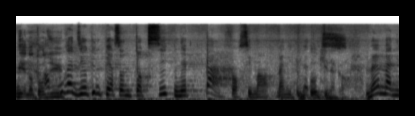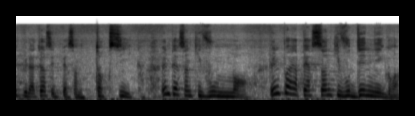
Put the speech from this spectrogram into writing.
Bien entendu. On pourrait dire qu'une personne toxique n'est pas forcément manipulatrice. Ok, d'accord. Même manipulateur, c'est une personne toxique. Une personne qui vous ment, Une personne qui vous dénigre,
